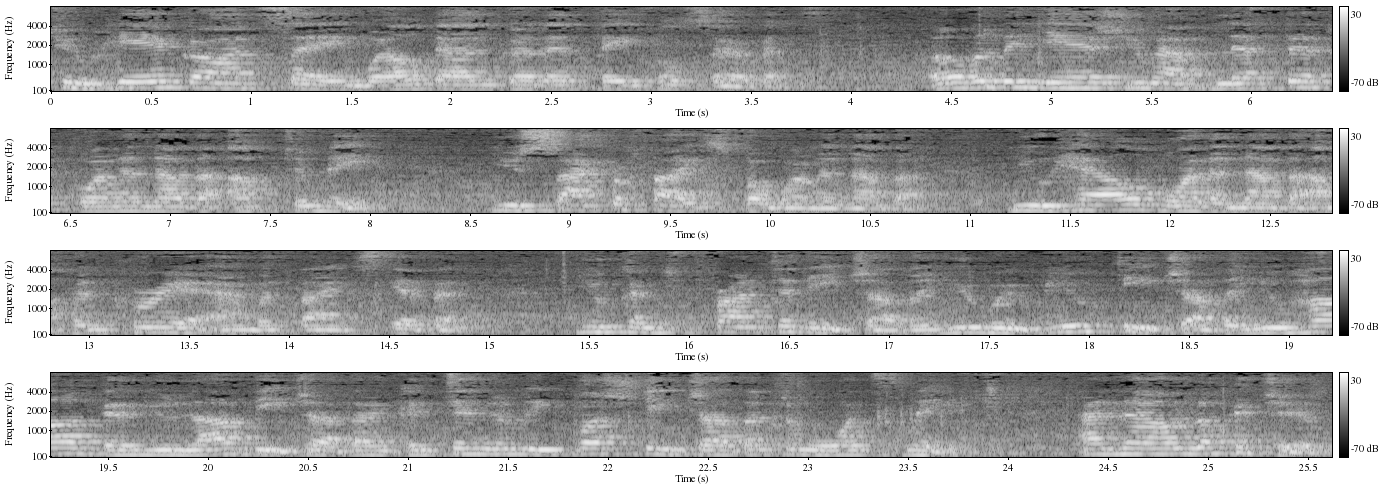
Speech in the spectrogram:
To hear God say, Well done, good and faithful servants. Over the years you have lifted one another up to me. You sacrificed for one another. You held one another up in prayer and with thanksgiving. You confronted each other. You rebuked each other. You hugged and you loved each other and continually pushed each other towards me. And now look at you.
